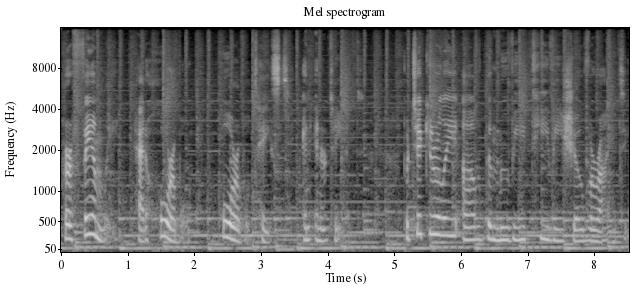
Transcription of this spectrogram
Her family had horrible, horrible tastes in entertainment, particularly of the movie TV show variety.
